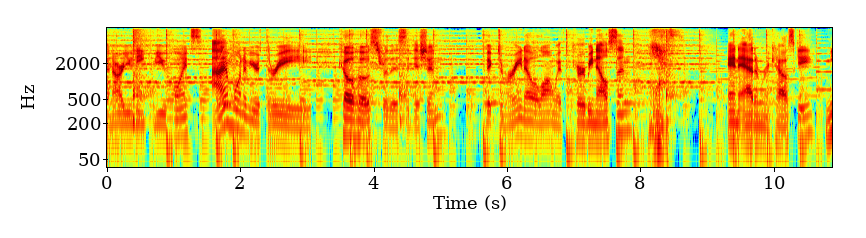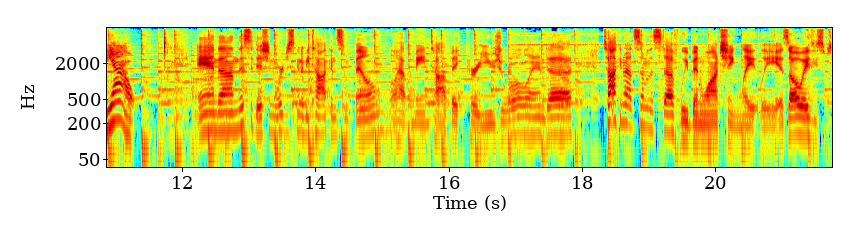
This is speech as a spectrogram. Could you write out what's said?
and our unique viewpoints. I'm one of your three co hosts for this edition. Victor Marino, along with Kirby Nelson. Yes. And Adam Rukowski. Meow. And on this edition, we're just going to be talking some film. We'll have a main topic per usual, and uh, talking about some of the stuff we've been watching lately. As always, you subs-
